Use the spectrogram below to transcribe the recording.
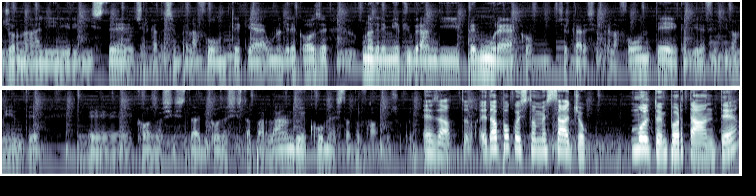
giornali, riviste, cercate sempre la fonte, che è una delle cose, una delle mie più grandi premure, ecco, cercare sempre la fonte e capire effettivamente eh, cosa si sta, di cosa si sta parlando e come è stato fatto soprattutto. Esatto. E dopo questo messaggio molto importante,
